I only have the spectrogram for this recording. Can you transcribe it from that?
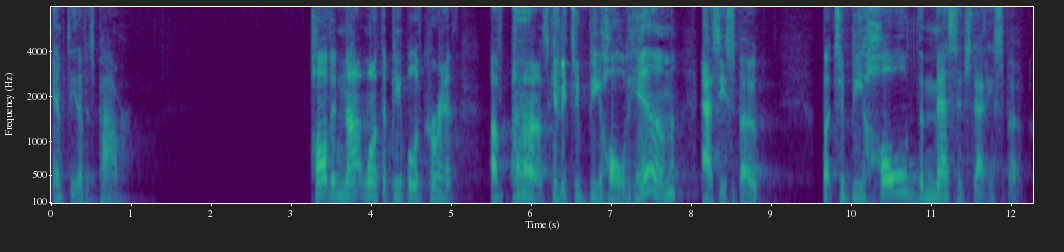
emptied of its power. Paul did not want the people of Corinth of excuse me to behold him as he spoke, but to behold the message that he spoke.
